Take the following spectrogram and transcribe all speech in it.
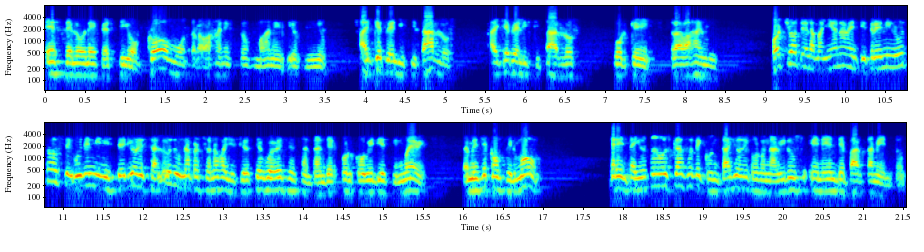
este lunes festivo. ¿Cómo trabajan estos manes, Dios mío? Hay que felicitarlos, hay que felicitarlos porque trabajan. 8 de la mañana, 23 minutos, según el Ministerio de Salud, una persona falleció este jueves en Santander por COVID-19. También se confirmó 31 nuevos casos de contagio de coronavirus en el departamento.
